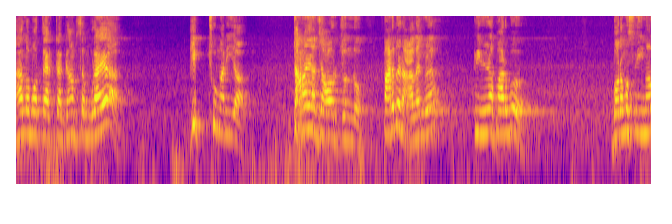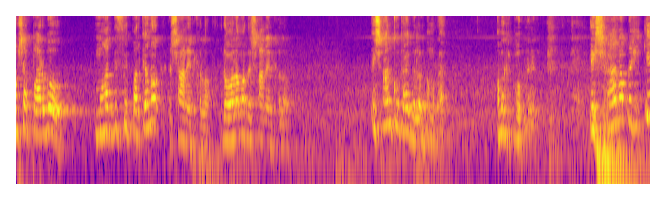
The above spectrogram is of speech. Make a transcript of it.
ভালো মতো একটা গামছা মুড়াইয়া, গিট্টু মারিয়া দাঁড়ায়া যাওয়ার জন্য পারবেন আলেমরা? পীররা পারব? বড় মসজিদ ইমাম সাহেব পারব? মহাদিস পার কেন? শানের খেলা। এটা আমাদের শানের খেলা। এই শান কোথায় পেলাম আমরা? আমাকে বলেন। এই শান আপনাকে কে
